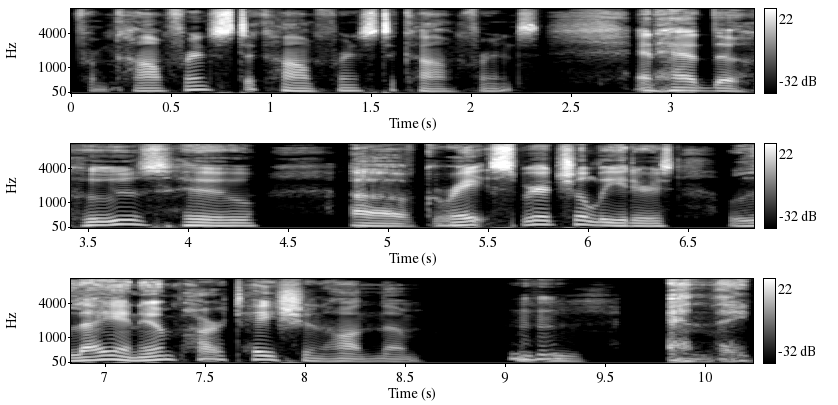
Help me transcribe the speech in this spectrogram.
from conference to conference to conference and had the who's who of great spiritual leaders lay an impartation on them Mm-hmm. and they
